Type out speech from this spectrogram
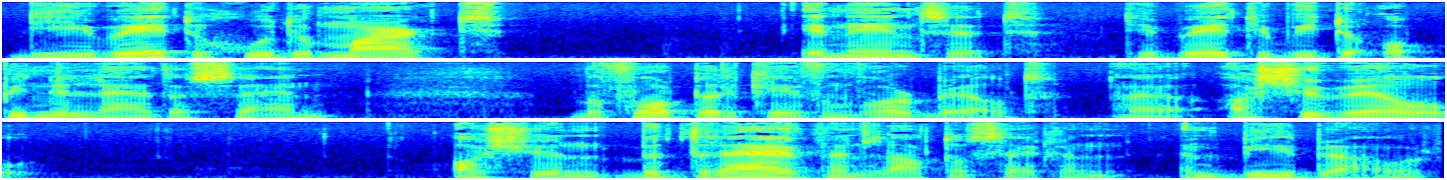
die weten hoe de markt ineen zit. Die weten wie de opinieleiders zijn. Bijvoorbeeld, ik geef een voorbeeld. Uh, als je wil, als je een bedrijf bent, laten we zeggen een bierbrouwer,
